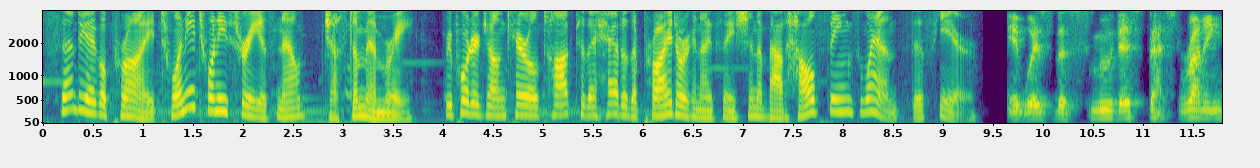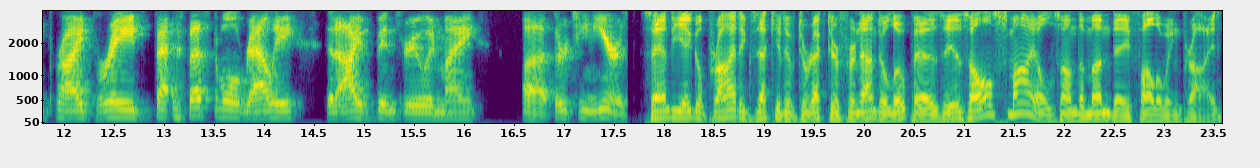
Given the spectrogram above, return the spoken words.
San Diego Pride 2023 is now just a memory. Reporter John Carroll talked to the head of the Pride organization about how things went this year. It was the smoothest, best running Pride Parade fe- Festival rally that I've been through in my uh, 13 years. San Diego Pride Executive Director Fernando Lopez is all smiles on the Monday following Pride.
